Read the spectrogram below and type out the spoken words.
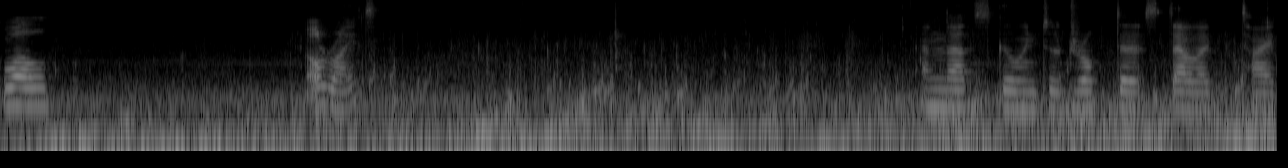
Well. Alright. And that's going to drop the stalactite.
